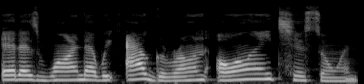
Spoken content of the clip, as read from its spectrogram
it is one that we outgrown only too soon.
